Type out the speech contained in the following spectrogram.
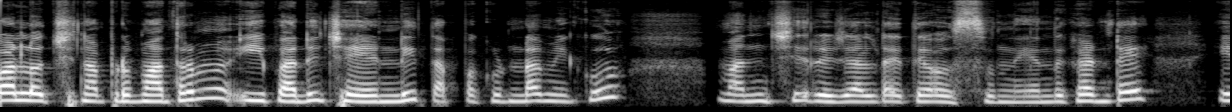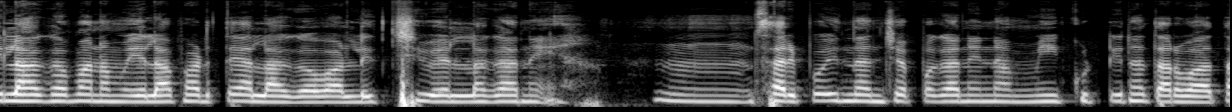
వాళ్ళు వచ్చినప్పుడు మాత్రం ఈ పని చేయండి తప్పకుండా మీకు మంచి రిజల్ట్ అయితే వస్తుంది. ఎందుకంటే ఇలాగ మనం ఎలా పడితే అలాగ వాళ్ళు ఇచ్చి వెళ్ళగానే సరిపోయిందని చెప్పగానే నమ్మి కుట్టిన తర్వాత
